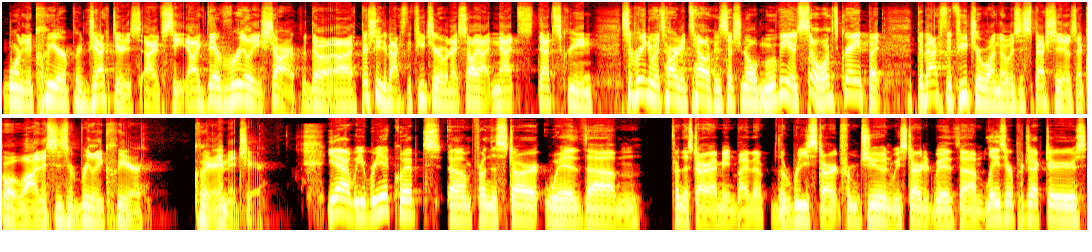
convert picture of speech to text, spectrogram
one of the clearer projectors I've seen. Like they're really sharp. The, uh, especially the Back to the Future. When I saw that in that that screen, Sabrina was hard to tell because it's such an old movie. It still looks great, but the Back to the Future one though was especially. I was like, oh wow, this is a really clear clear image here. Yeah, we re-equipped um, from the start with um, from the start. I mean, by the the restart from June, we started with um, laser projectors.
